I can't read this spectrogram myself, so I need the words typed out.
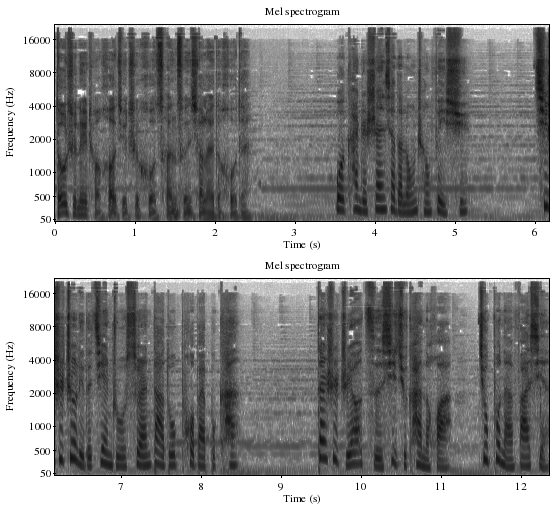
都是那场浩劫之后残存下来的后代。我看着山下的龙城废墟，其实这里的建筑虽然大多破败不堪，但是只要仔细去看的话，就不难发现，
